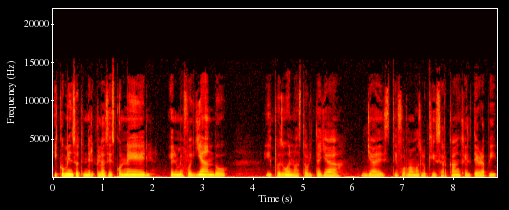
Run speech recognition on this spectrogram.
y comienzo a tener clases con él él me fue guiando y pues bueno hasta ahorita ya ya este formamos lo que es Arcángel Therapy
